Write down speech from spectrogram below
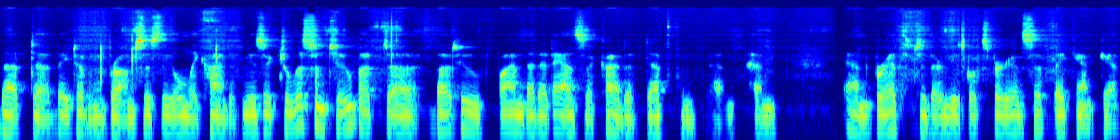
that uh, Beethoven and Brahms is the only kind of music to listen to, but uh, but who find that it adds a kind of depth and and and, and breadth to their musical experience that they can't get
